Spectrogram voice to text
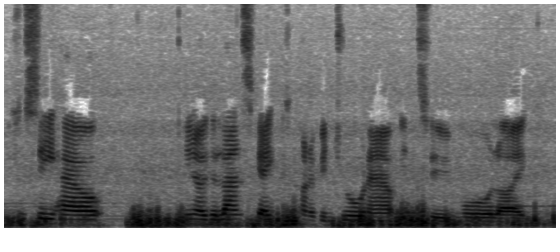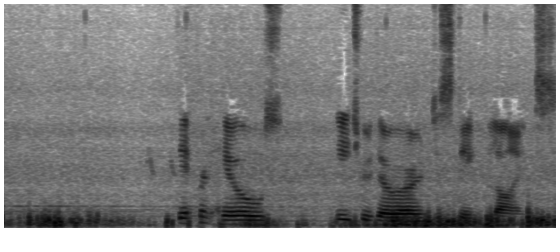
you can see how you know the landscape has kind of been drawn out into more like different hills, each with their own distinct lines.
